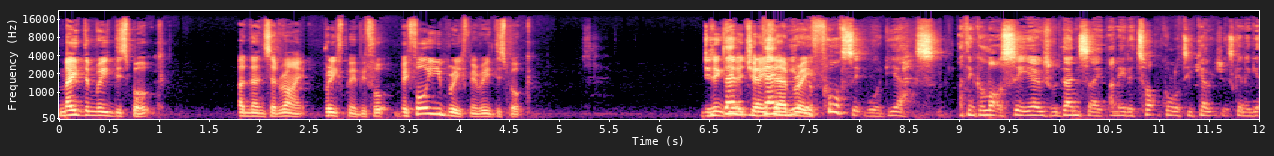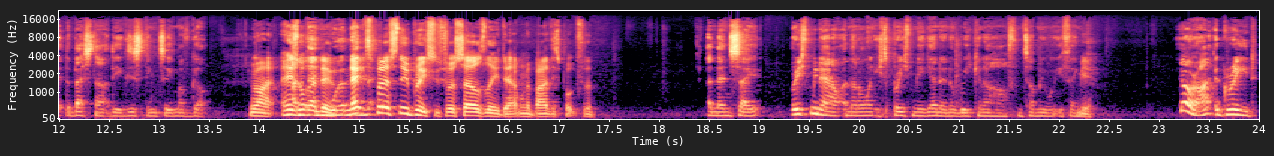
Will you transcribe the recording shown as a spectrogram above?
made them read this book and then said, right, brief me before before you brief me, read this book? Do you think then, it'd change then their brief? Of course it would, yes. I think a lot of CEOs would then say, I need a top quality coach that's going to get the best out of the existing team I've got. Right. Here's and what I do. Next person who briefs me for a sales leader, I'm going to buy this book for them. And then say, brief me now, and then I want you to brief me again in a week and a half and tell me what you think. Yeah. You're all right, agreed.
